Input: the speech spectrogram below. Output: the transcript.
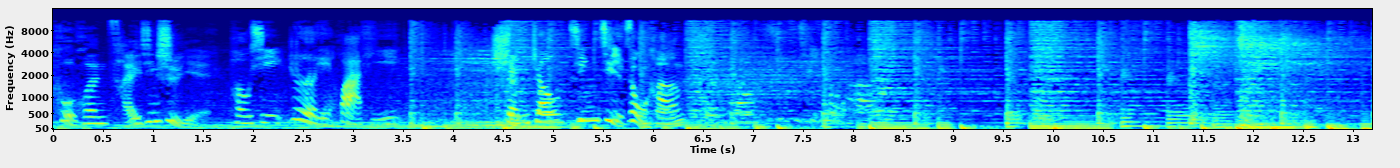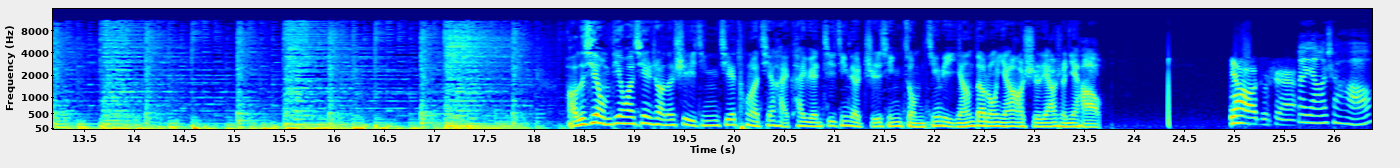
拓宽财经视野，剖析热点话题，神州经济纵横。好的，现在我们电话线上呢是已经接通了前海开源基金的执行总经理杨德龙杨老师，杨老师你好。你好，主持人。那杨老师好。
